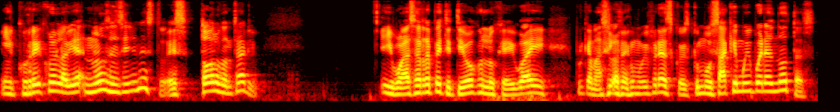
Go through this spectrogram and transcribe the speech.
En el currículo de la vida no nos enseñan esto, es todo lo contrario. Y voy a ser repetitivo con lo que digo ahí, porque además lo tengo muy fresco. Es como saque muy buenas notas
